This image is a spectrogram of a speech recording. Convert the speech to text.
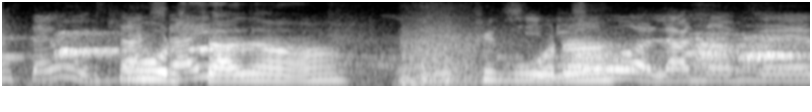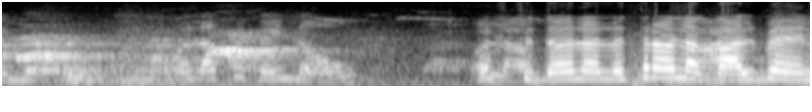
Asta e ursa, Ursa, no. Și nici Figură. cu ăla n-avem. Ăla cred că e nou. Ăla. Ufti, dar ăla lătra la galben.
